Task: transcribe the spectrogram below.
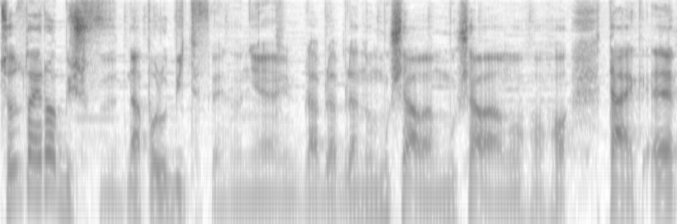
co tutaj robisz w, na polu bitwy? No nie, bla bla bla, no musiałam, musiałam, oho, ho. Tak, e,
